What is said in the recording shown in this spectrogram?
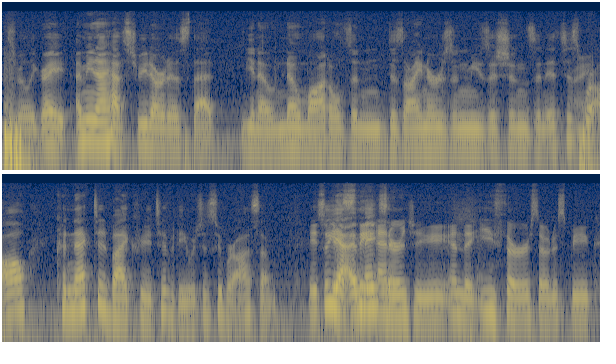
it's really great. I mean, I have street artists that you know know models and designers and musicians, and it's just we're all connected by creativity, which is super awesome. It's, so yeah, it the makes it- energy and the ether, so to speak.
